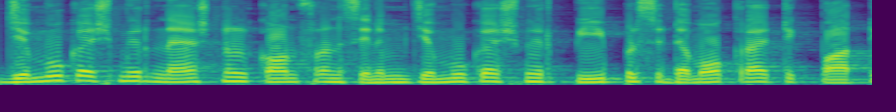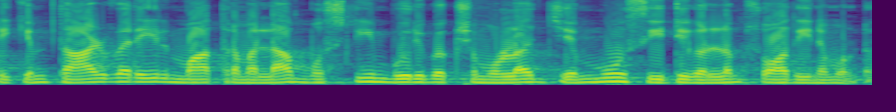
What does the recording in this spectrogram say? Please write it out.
ജമ്മു കാശ്മീർ നാഷണൽ കോൺഫറൻസിനും ജമ്മു കാശ്മീർ പീപ്പിൾസ് ഡെമോക്രാറ്റിക് പാർട്ടിക്കും താഴ്വരയിൽ മാത്രമല്ല മുസ്ലിം ഭൂരിപക്ഷമുള്ള ജമ്മു സീറ്റുകളിലും സ്വാധീനമുണ്ട്.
